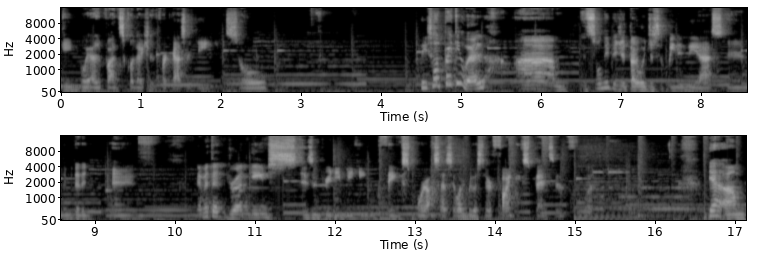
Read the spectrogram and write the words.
Game Boy Advance collection for Castlevania. So they sold pretty well. Um, it's only digital, which is a pain in the ass, and limited and limited run games isn't really making things more accessible because they're fucking expensive. But yeah, um,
